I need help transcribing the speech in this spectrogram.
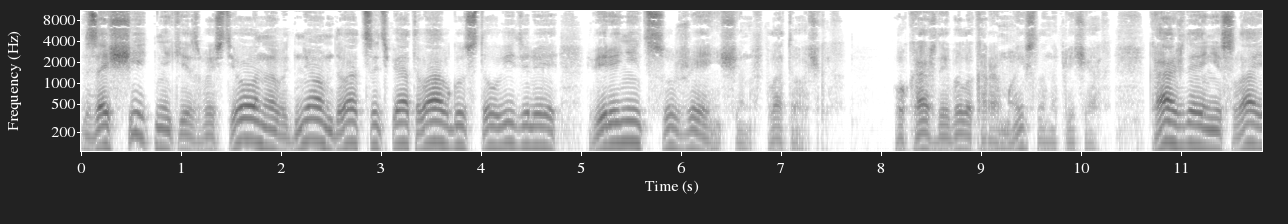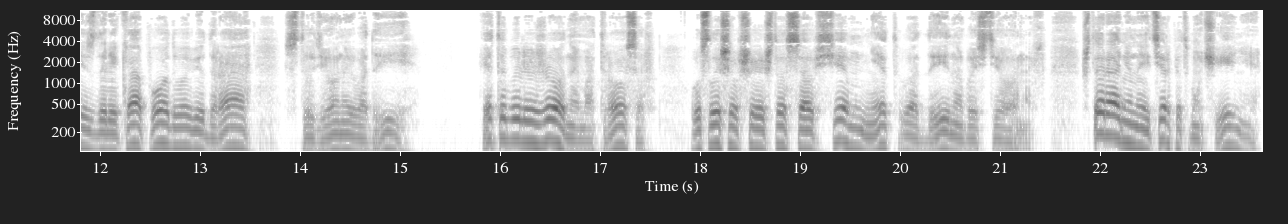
Защитники с бастионов днем 25 августа увидели вереницу женщин в платочках. У каждой было коромысло на плечах. Каждая несла издалека по два ведра студеной воды. Это были жены матросов, услышавшие, что совсем нет воды на бастионах, что раненые терпят мучения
